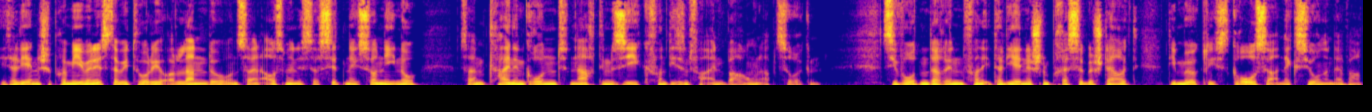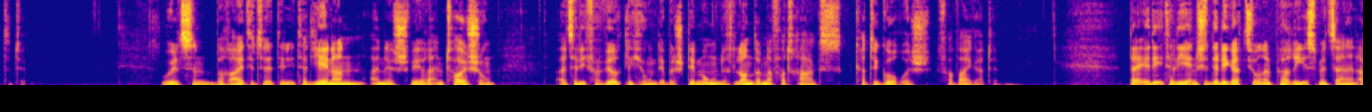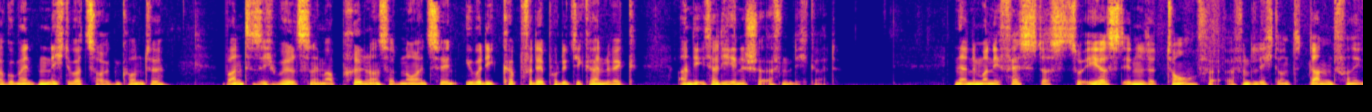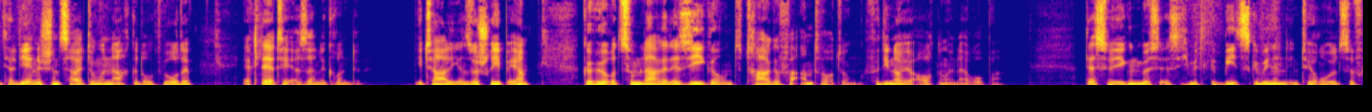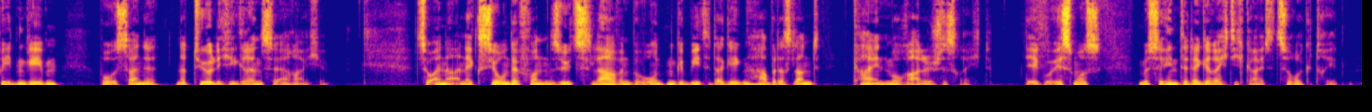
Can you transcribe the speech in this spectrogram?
Der italienische Premierminister Vittorio Orlando und sein Außenminister Sidney Sonnino sahen keinen Grund, nach dem Sieg von diesen Vereinbarungen abzurücken. Sie wurden darin von der italienischen Presse bestärkt, die möglichst große Annexionen erwartete. Wilson bereitete den Italienern eine schwere Enttäuschung, als er die Verwirklichung der Bestimmungen des Londoner Vertrags kategorisch verweigerte. Da er die italienische Delegation in Paris mit seinen Argumenten nicht überzeugen konnte, wandte sich Wilson im April 1919 über die Köpfe der Politiker hinweg an die italienische Öffentlichkeit. In einem Manifest, das zuerst in Le Temps veröffentlicht und dann von den italienischen Zeitungen nachgedruckt wurde, erklärte er seine Gründe. Italien, so schrieb er, gehöre zum Lager der Sieger und trage Verantwortung für die neue Ordnung in Europa. Deswegen müsse es sich mit Gebietsgewinnen in Tirol zufrieden geben, wo es seine natürliche Grenze erreiche. Zu einer Annexion der von Südslawen bewohnten Gebiete dagegen habe das Land kein moralisches Recht. Der Egoismus müsse hinter der Gerechtigkeit zurücktreten.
